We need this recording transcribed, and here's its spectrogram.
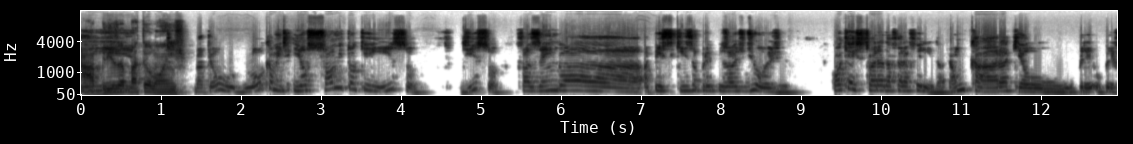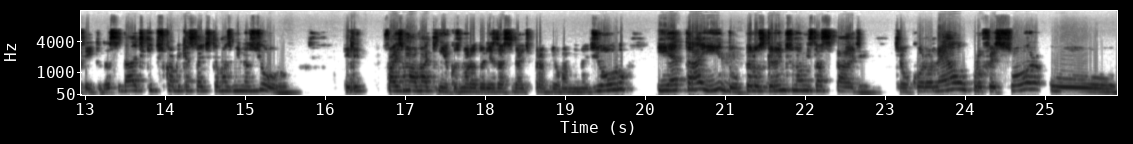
A brisa bateu longe. Bateu loucamente. E eu só me toquei isso, disso fazendo a, a pesquisa para o episódio de hoje. Qual é a história da Fera Ferida? É um cara que é o, o, pre- o prefeito da cidade que descobre que a cidade tem umas minas de ouro. Ele faz uma vaquinha com os moradores da cidade para abrir uma mina de ouro e é traído pelos grandes nomes da cidade, que é o coronel, o professor, o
